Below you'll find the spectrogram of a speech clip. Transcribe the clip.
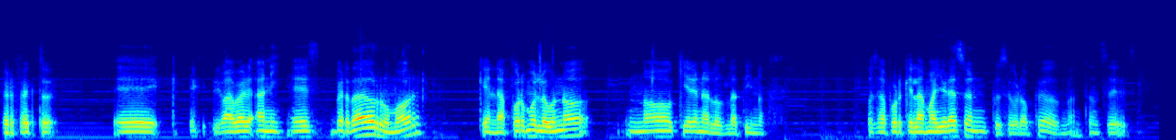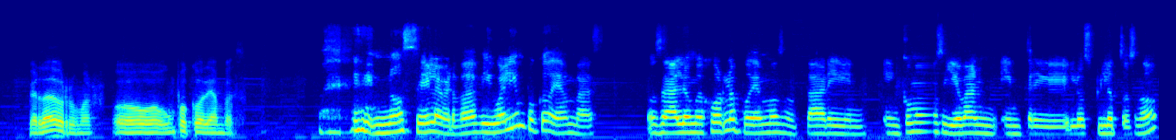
Perfecto. Eh, a ver, Ani, ¿es verdad o rumor que en la Fórmula 1 no quieren a los latinos? O sea, porque la mayoría son pues europeos, ¿no? Entonces, ¿verdad o rumor? O un poco de ambas. no sé, la verdad, igual y un poco de ambas. O sea, a lo mejor lo podemos notar en, en cómo se llevan entre los pilotos, ¿no?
